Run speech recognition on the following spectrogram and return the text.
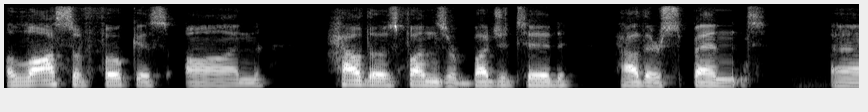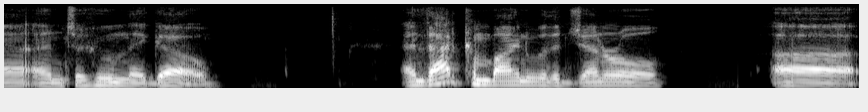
a loss of focus on how those funds are budgeted, how they're spent, uh, and to whom they go. And that combined with a general uh,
